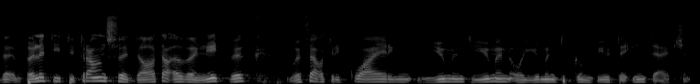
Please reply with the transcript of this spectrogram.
the ability to transfer data over a network without requiring human to human or human to computer interaction.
